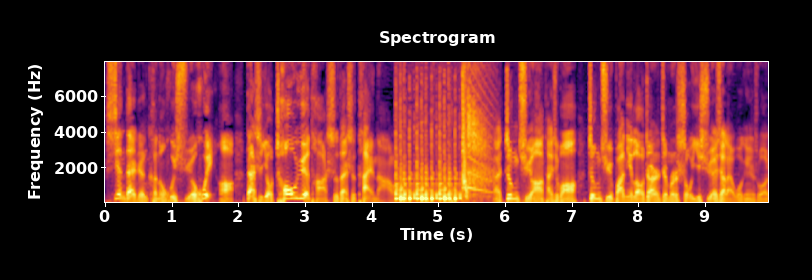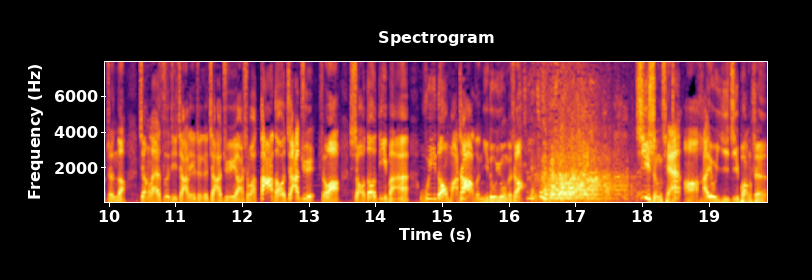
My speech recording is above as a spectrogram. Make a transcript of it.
现代人可能会学会啊，但是要超越它，实在是太难了。”哎，争取啊，谭细胞，争取把你老丈人这门手艺学下来。我跟你说，真的，将来自己家里这个家具呀，是吧？大到家具，是吧？小到地板，微到马扎子，你都用得上，既省钱啊，还有一技傍身。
